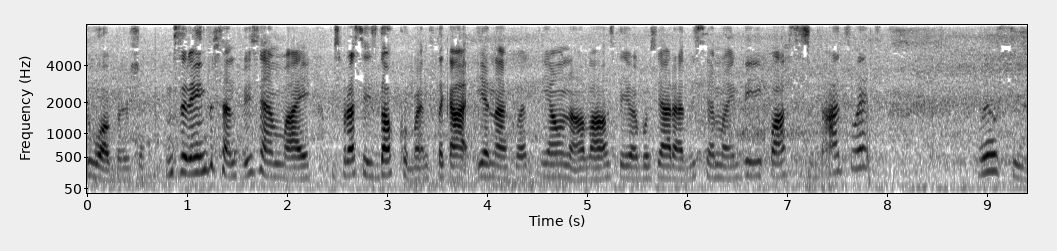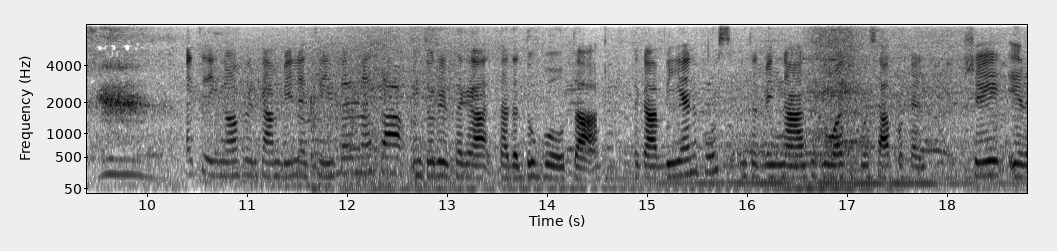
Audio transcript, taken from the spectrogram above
robeža. Mums ir interesanti visiem, vai mums prasīs dokumentus, tā kā ienākot jaunā valstī, vai būs jārāda visiem ID pasis un tādas lietas. We'll see. Laicīgi nopirkām biļetes internetā, un tur ir tā tāda dubultā, tā kā viena puse, un tad viņi nāk uz otru pusi apakaļ. Šī ir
